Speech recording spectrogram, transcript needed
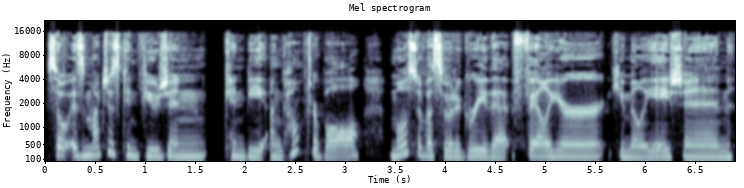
So as much as confusion can be uncomfortable, most of us would agree that failure, humiliation,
